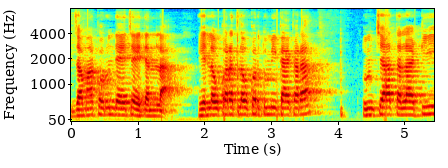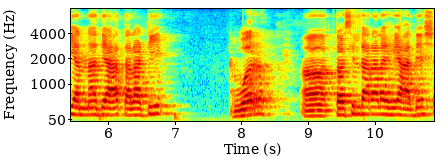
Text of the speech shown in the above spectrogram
जमा करून द्यायचं आहे त्यांना. हे लवकरात लवकर तुम्ही काय करा? तुमच्या तलाठी यांना द्या. तलाठी वर तहसीलदाराला हे आदेश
